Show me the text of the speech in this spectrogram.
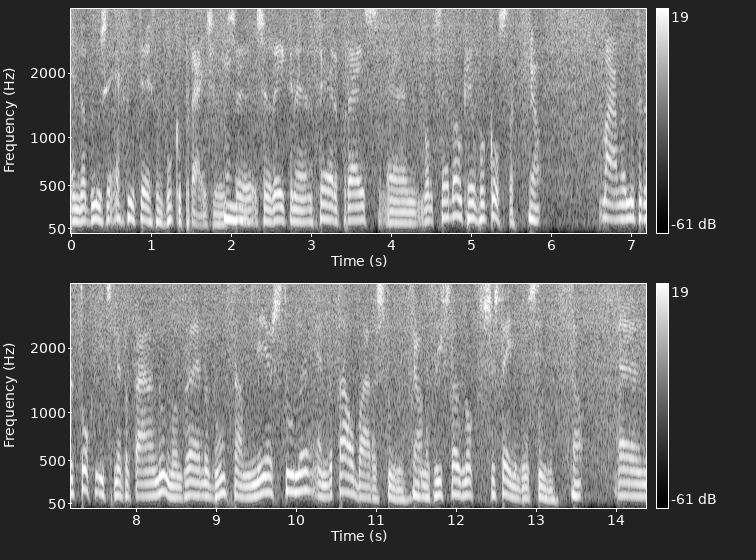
En dat doen ze echt niet tegen boekenprijzen. ze, ze rekenen een faire prijs, eh, want ze hebben ook heel veel kosten. Ja. Maar we moeten er toch iets met elkaar aan doen. Want wij hebben behoefte aan meer stoelen en betaalbare stoelen. Ja. En het liefst ook nog sustainable stoelen. Ja. Ehm,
